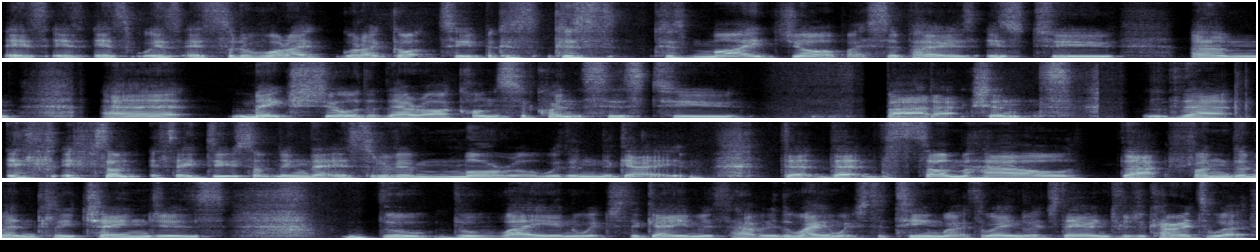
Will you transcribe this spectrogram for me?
is is is, is, is sort of what I what I got to because because because my job, I suppose, is to um, uh, make sure that there are consequences to bad actions. That if if some if they do something that is sort of immoral within the game, that that somehow that fundamentally changes the the way in which the game is happening, the way in which the team works, the way in which their individual character work,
